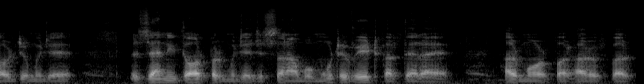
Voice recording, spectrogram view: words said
और जो मुझे जहनी तौर पर मुझे जिस तरह वो मोटिवेट करते रहे हर मोड़ पर हर उस पर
